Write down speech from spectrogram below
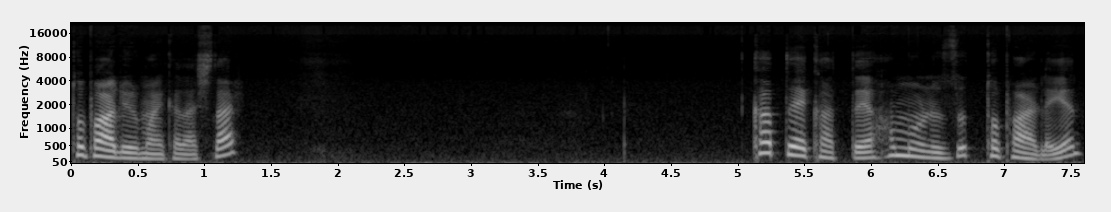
toparlıyorum arkadaşlar. Katlaya katlaya hamurunuzu toparlayın.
